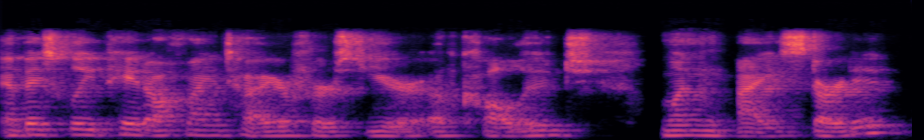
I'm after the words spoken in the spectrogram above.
and basically paid off my entire first year of college when I started.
